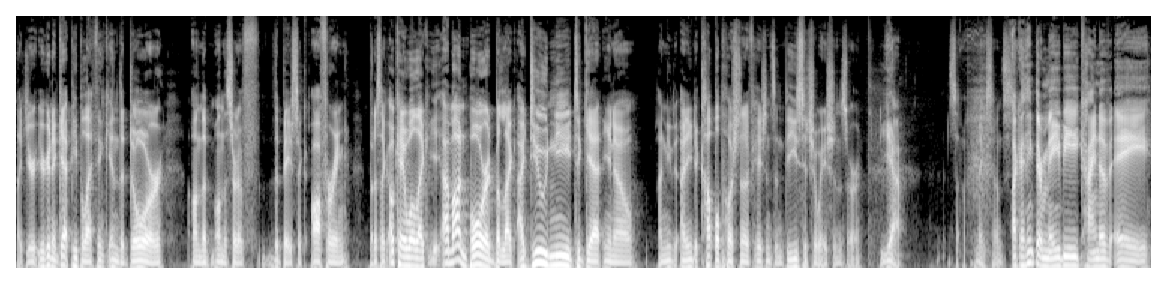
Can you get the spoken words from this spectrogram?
Like you're you're going to get people I think in the door on the on the sort of the basic offering, but it's like okay, well like I'm on board, but like I do need to get, you know, I need I need a couple push notifications in these situations or Yeah. so it makes sense. like I think there may be kind of a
